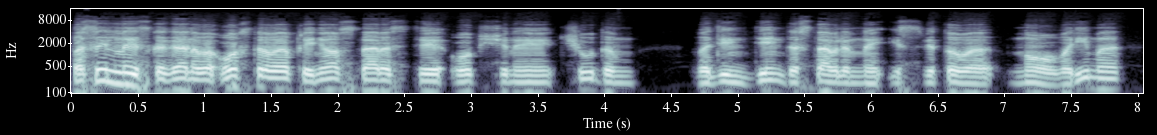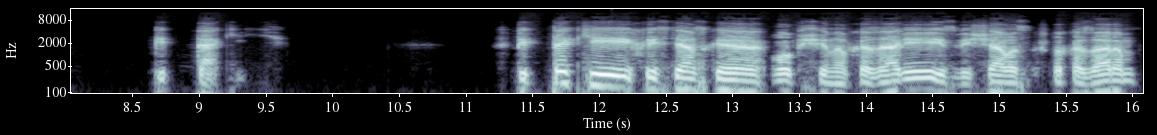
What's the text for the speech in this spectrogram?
Посыльный из Каганова острова принес старости общины чудом в один день доставленный из святого Нового Рима Питакий. В Питакии христианская община в Хазарии извещала, что хазарам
